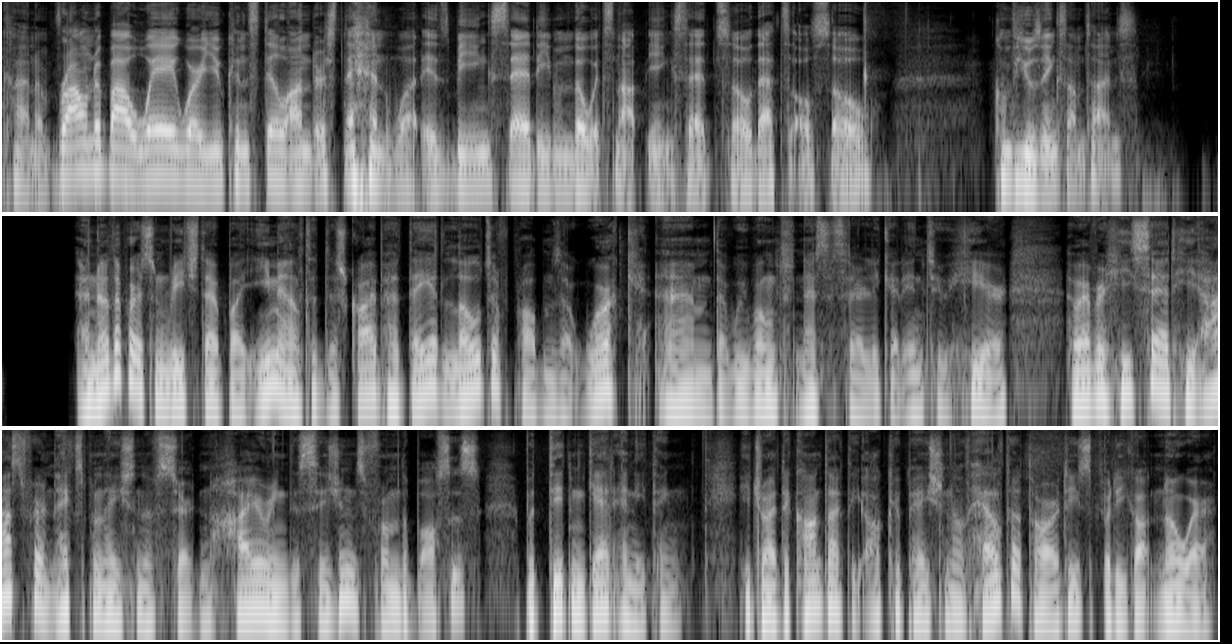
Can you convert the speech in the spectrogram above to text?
kind of roundabout way where you can still understand what is being said, even though it's not being said. So that's also confusing sometimes. Another person reached out by email to describe how they had loads of problems at work um, that we won't necessarily get into here. However, he said he asked for an explanation of certain hiring decisions from the bosses, but didn't get anything. He tried to contact the occupational health authorities, but he got nowhere.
